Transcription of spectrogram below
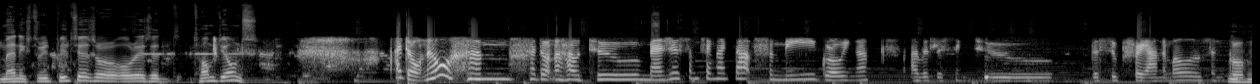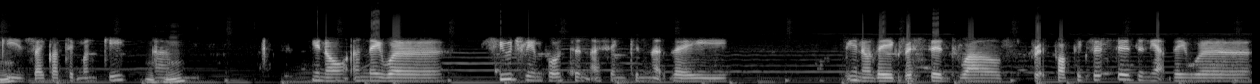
Manic Street Preachers or, or is it Tom Jones? I don't know. Um, I don't know how to measure something like that. For me, growing up, I was listening to the Super Free Animals and. Gorky's Psychotic Monkey. Mhm. Um, you know, and they were hugely important, I think, in that they, you know, they existed while Britpop existed, and yet they were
